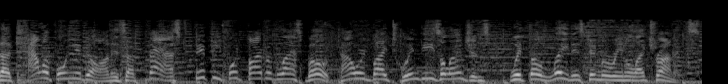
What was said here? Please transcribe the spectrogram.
the California Dawn is a fast 50-foot fiberglass boat powered by twin diesel engines with the latest in marine electronics.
